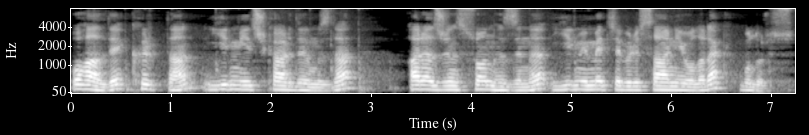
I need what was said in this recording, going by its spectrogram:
O halde 40'tan 20'yi çıkardığımızda aracın son hızını 20 metre bölü saniye olarak buluruz.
